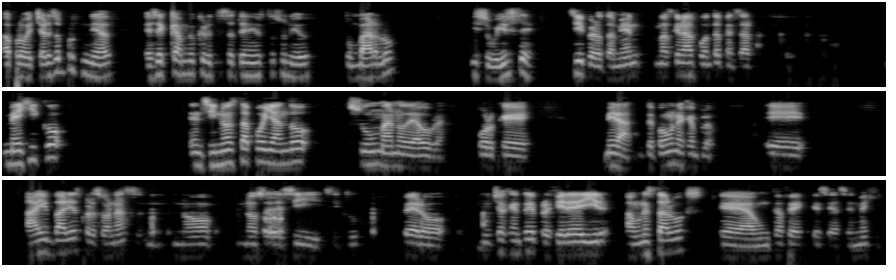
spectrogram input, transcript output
aprovechar esa oportunidad, ese cambio que ahorita está teniendo Estados Unidos, tumbarlo y subirse. Sí, pero también, más que nada, ponte a pensar. México en sí no está apoyando su mano de obra. Porque, mira, te pongo un ejemplo. Eh, hay varias personas, no, no sé si, si tú, pero mucha gente prefiere ir a un Starbucks que a un café que se hace en México,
